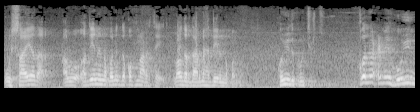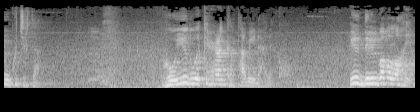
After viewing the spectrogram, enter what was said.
wisaayada haddiina noqonin de qof maaragtay loo dardaarmay haddayna noqonin hooyadu kuma jirto. Qolna waxay dhahdeen hooyadu way ku jirtaa. Hooyadu way ka xidhan kartaa bay yidhahdeen iyado daliilbaba loo hayaa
